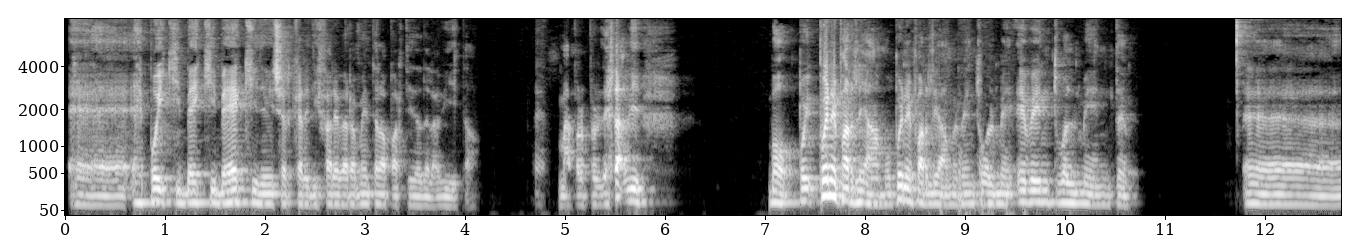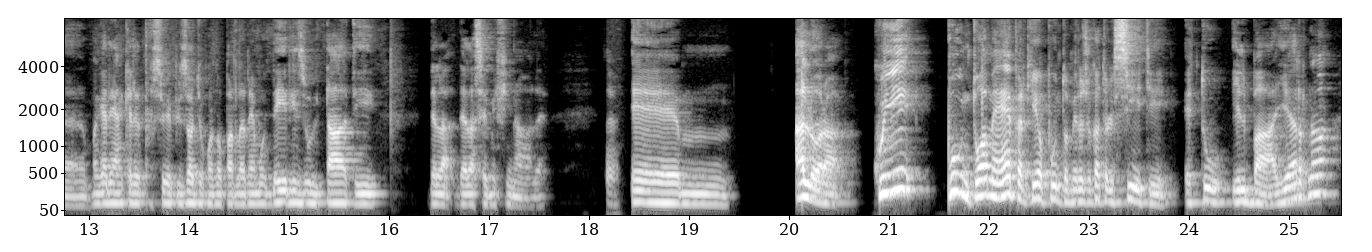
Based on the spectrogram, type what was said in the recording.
Eh, e poi chi becchi becchi devi cercare di fare veramente la partita della vita. Eh. Ma proprio della vita. Boh, poi, poi, ne parliamo, poi ne parliamo eventualme- eventualmente. Eh, magari anche nel prossimo episodio quando parleremo dei risultati della, della semifinale. Sì. E, ehm, allora, qui punto a me perché io appunto mi ero giocato il City e tu il Bayern.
